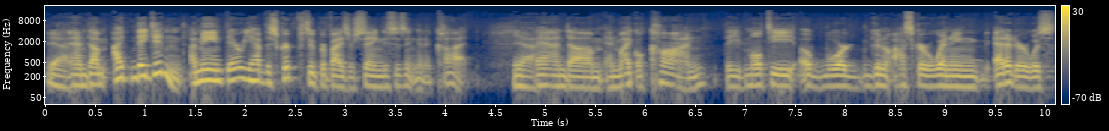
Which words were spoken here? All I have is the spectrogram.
Yeah. And um, I, they didn't. I mean, there you have the script supervisor saying this isn't going to cut. Yeah. And um, and Michael Kahn, the multi-award, you know, Oscar-winning editor, was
